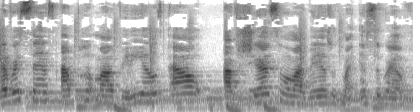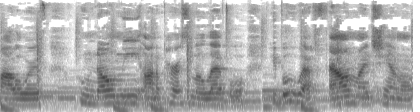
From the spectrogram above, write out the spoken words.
Ever since I put my videos out, I've shared some of my videos with my Instagram followers who know me on a personal level, people who have found my channel.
